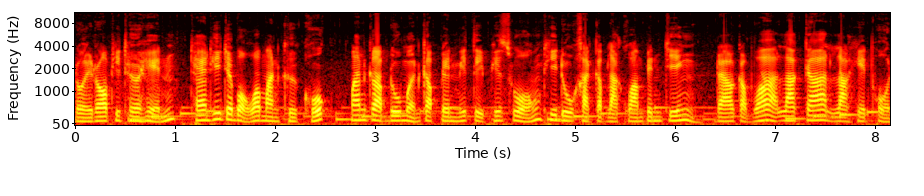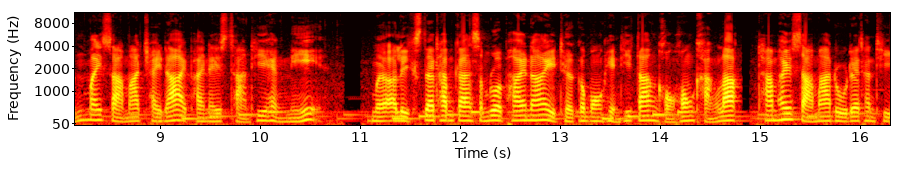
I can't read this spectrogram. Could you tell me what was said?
โดยรอบที่เธอเห็น แทนที่จะบอกว่ามันคือคุก มันกลับดูเหมือนกับเป็นมิติพิศวงที่ดูขัดกับหลักความเป็นจริง ราวกับว่าหลักการหลักเหตุผลไม่สามารถใช้ได้ภายในสถานที่แห่งนี้ เมื่ออลิกซ์ได้ทำการสำรวจภายใน เธอก็มองเห็นที่ตั้งของห้องขังหลักทำให้สามารถรู้ได้ทันที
